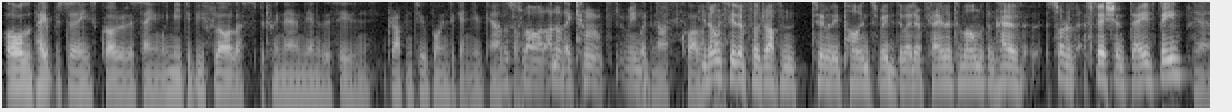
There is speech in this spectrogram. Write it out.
all the papers today he's quoted as saying we need to be flawless between now and the end of the season. Dropping two points against That Newcastle. was flawed. I know they can't. I mean, Would not qualify. You don't see Liverpool dropping too many points really the way they're playing at the moment and how sort of efficient they've been. Yeah.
